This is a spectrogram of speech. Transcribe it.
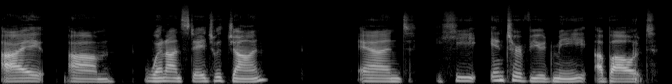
I um, went on stage with John, and he interviewed me about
